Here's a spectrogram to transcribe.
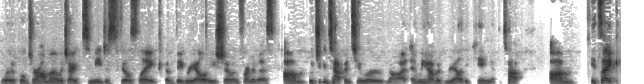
political drama, which I to me just feels like a big reality show in front of us, um, which you can tap into or not. And we have a reality king at the top. Um, it's like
